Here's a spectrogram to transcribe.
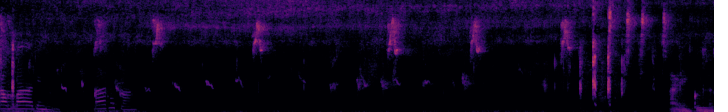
Con bơ thế nữa Bơ nó còn. Tại anh quy lực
